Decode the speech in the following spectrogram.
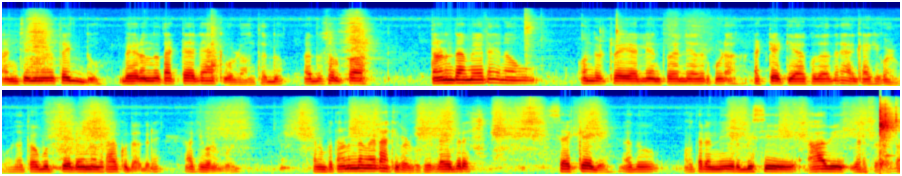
ಹಂಚಿನ ತೆಗೆದು ಬೇರೊಂದು ತಟ್ಟೆಯಲ್ಲಿ ಹಾಕಿಕೊಳ್ಳುವಂಥದ್ದು. ಅದು ಸ್ವಲ್ಪ ತಣದ ಮೇಲೆ ನಾವು ಒಂದು ಟ್ರೇಯಲ್ಲಿ ಅಂಥದ್ದಲ್ಲಿ ಆದರೂ ಕೂಡ ಅಟ್ಟಿ ಅಟ್ಟಿ ಹಾಕೋದಾದರೆ ಹಾಗೆ ಹಾಕಿಕೊಳ್ಬೋದು. ಅಥವಾ ಬುತ್ತಿಯಲ್ಲಿ ಏನಾದರೂ ಹಾಕೋದಾದರೆ ಹಾಕಿಕೊಳ್ಬೋದು. ಸ್ವಲ್ಪ ತಣದ ಮೇಲೆ ಹಾಕಿಕೊಳ್ಬೇಕು. ಇಲ್ಲದಿದ್ದರೆ ಸೆಕೆಗೆ ಅದು ಒಂಥರ ನೀರು, ಬಿಸಿ ಆವಿ ಬರ್ತದಲ್ಲ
